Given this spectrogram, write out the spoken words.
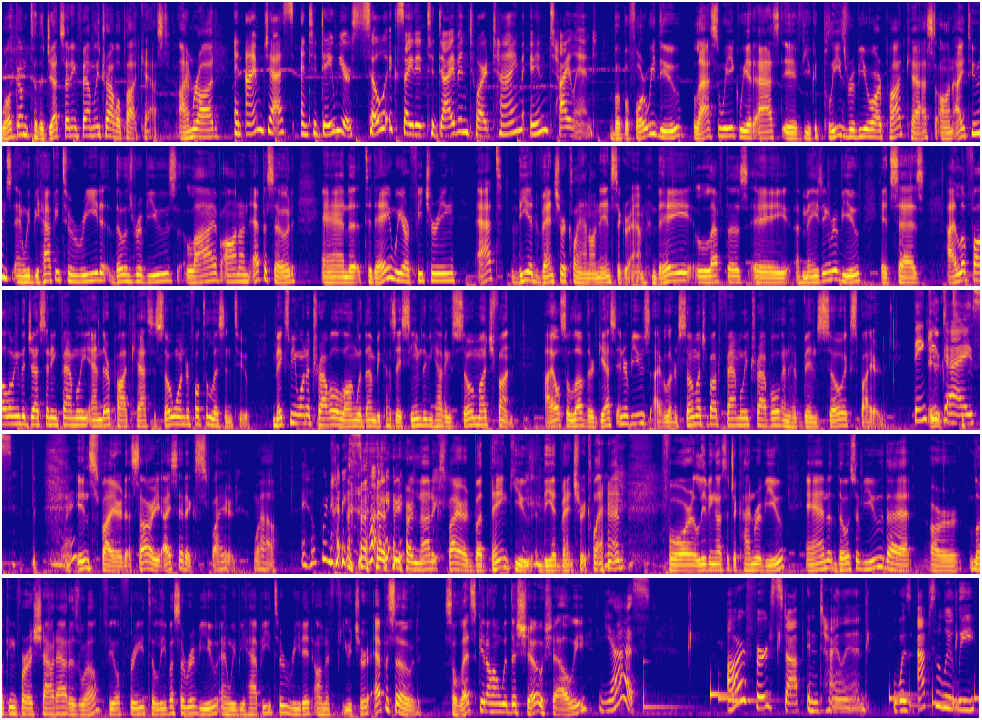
Welcome to the Jet Setting Family Travel Podcast. I'm Rod. And I'm Jess, and today we are so excited to dive into our time in Thailand. But before we do, last week we had asked if you could please review our podcast on iTunes, and we'd be happy to read those reviews live on an episode. And today we are featuring at the Adventure Clan on Instagram. They left us a amazing review. It says, I love following the Jet Setting family and their podcast is so wonderful to listen to. Makes me want to travel along with them because they seem to be having so much fun. I also love their guest interviews. I've learned so much about family travel and have been so inspired. Thank you, guys. inspired. Sorry, I said expired. Wow. I hope we're not expired. we are not expired, but thank you, the Adventure Clan, for leaving us such a kind review. And those of you that are looking for a shout out as well, feel free to leave us a review and we'd be happy to read it on a future episode. So let's get on with the show, shall we? Yes. Our first stop in Thailand was absolutely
